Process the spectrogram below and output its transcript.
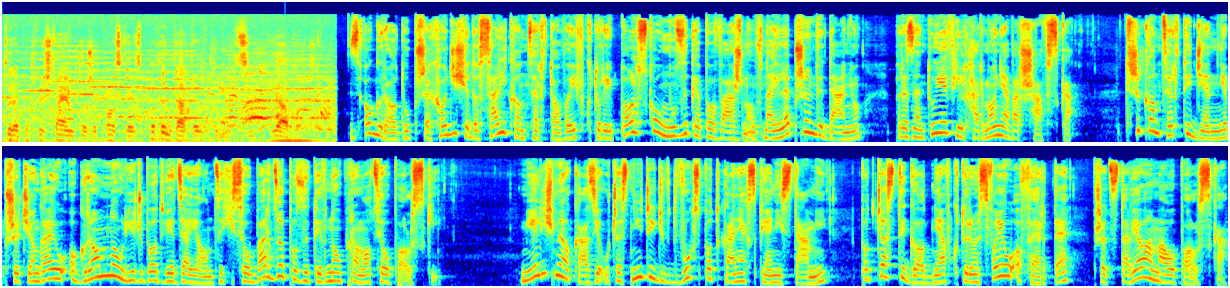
które podkreślają to, że Polska jest potentatem w produkcji jabłek. Z ogrodu przechodzi się do sali koncertowej, w której polską muzykę poważną w najlepszym wydaniu prezentuje Filharmonia Warszawska. Trzy koncerty dziennie przyciągają ogromną liczbę odwiedzających i są bardzo pozytywną promocją Polski. Mieliśmy okazję uczestniczyć w dwóch spotkaniach z pianistami podczas tygodnia, w którym swoją ofertę przedstawiała Małopolska.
